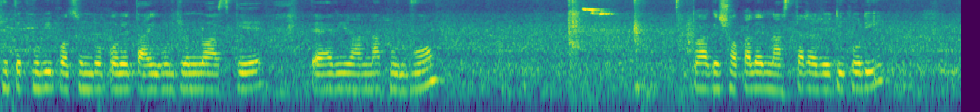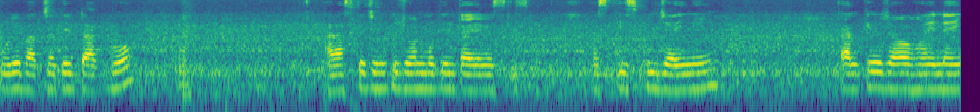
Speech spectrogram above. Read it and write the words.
খেতে খুবই পছন্দ করে, তাই ওর জন্য আজকে তেহারি রান্না করব। তো আগে সকালের নাস্তাটা রেডি করি, করে বাচ্চাদের ডাকবো। আর আজকে যেহেতু জন্মদিন, তাই আজকে আজকে স্কুল যাইনি। কালকেও যাওয়া হয় নাই।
